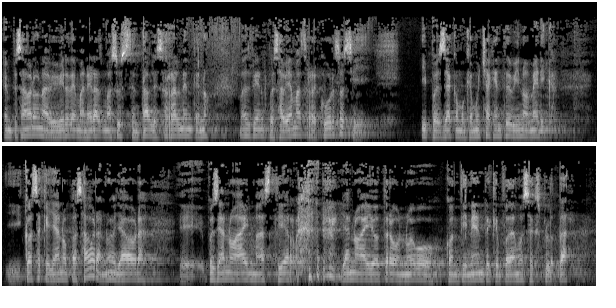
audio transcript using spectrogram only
empezaron a vivir de maneras más sustentables, realmente no, más bien pues había más recursos y, y pues ya como que mucha gente vino a América. Y cosa que ya no pasa ahora, ¿no? Ya ahora, eh, pues ya no hay más tierra, ya no hay otro nuevo continente que podamos explotar.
